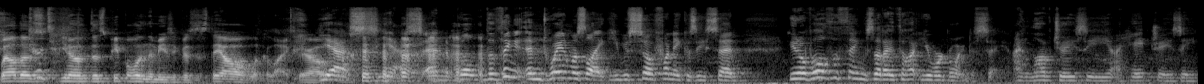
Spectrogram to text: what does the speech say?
Well, those you know those people in the music business, they all look alike. They're all Yes, yes. And well, the thing, and Dwayne was like, he was so funny because he said, you know, of all the things that I thought you were going to say, I love Jay Z, I hate Jay Z.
